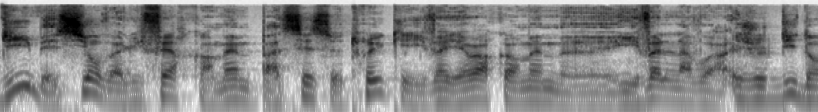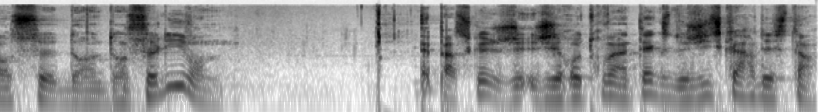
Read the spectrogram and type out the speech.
dit, mais si on va lui faire quand même passer ce truc, et il va y avoir quand même, euh, il va l'avoir. Et je le dis dans ce, dans, ce livre, parce que j'ai retrouvé un texte de Giscard d'Estaing.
